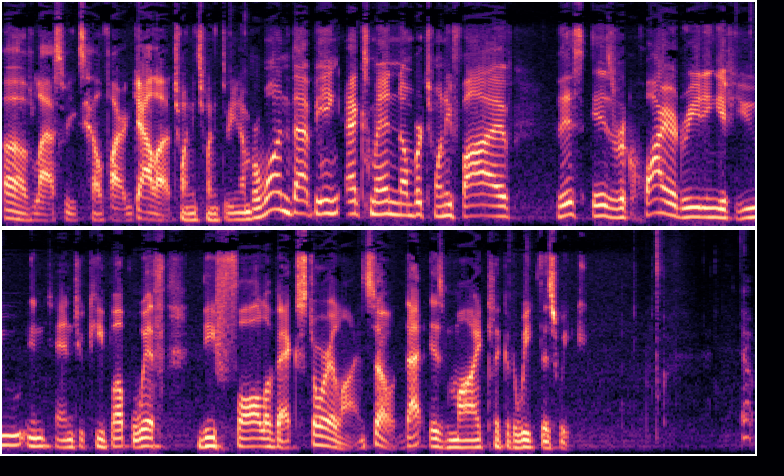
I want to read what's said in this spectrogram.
of last week's Hellfire Gala 2023 number one, that being X Men number 25. This is required reading if you intend to keep up with the Fall of X storyline. So that is my kliq of the week this week. Yep.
